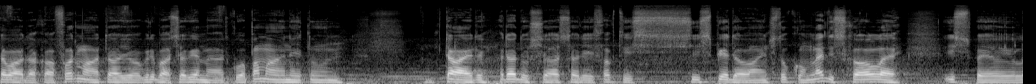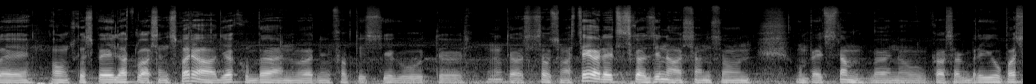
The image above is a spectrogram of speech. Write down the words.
savādākā formātā, jo gribās jau vienmēr ko pamainīt. Tā ir radušās arī faktiski šis piedāvājums Tukuma Ledus Hallē izspēlē Olimpisko spēļu atklāšanas parādu, ja, kur bērni var faktiski iegūt nu, tās saucamās teorētiskās zināšanas, un, un pēc tam vai, nu, saka, brīvi pas,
